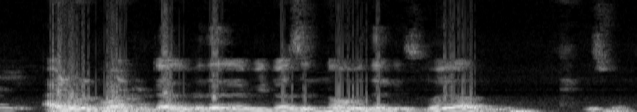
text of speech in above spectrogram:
I don't want to tell whether he doesn't know whether it is lower or this one.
